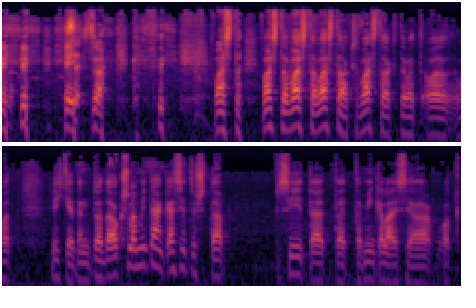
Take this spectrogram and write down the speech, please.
ei, ei, ei saa. Vasta, vasta, vasta, vastaukset, vastaukset ovat, ovat nihkeitä. Niin tuota, onko sulla mitään käsitystä siitä, että, että minkälaisia, onko,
